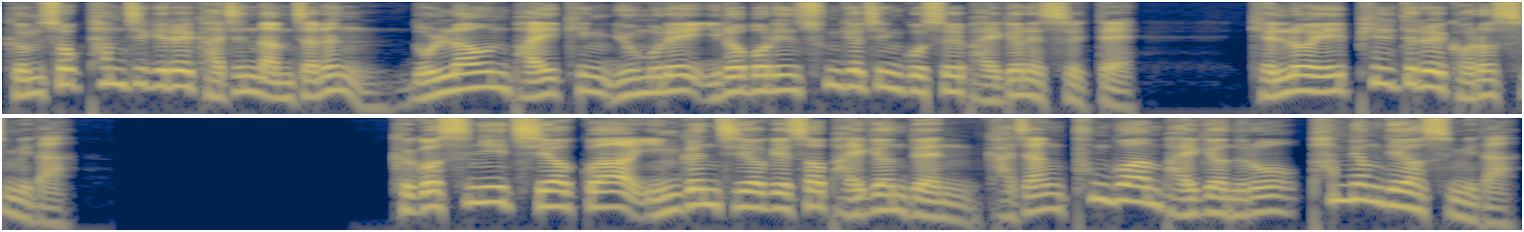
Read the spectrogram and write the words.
금속 탐지기를 가진 남자는 놀라운 바이킹 유물의 잃어버린 숨겨진 곳을 발견했을 때 갤러웨이 필드를 걸었습니다. 그것은 이 지역과 인근 지역에서 발견된 가장 풍부한 발견으로 판명되었습니다.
